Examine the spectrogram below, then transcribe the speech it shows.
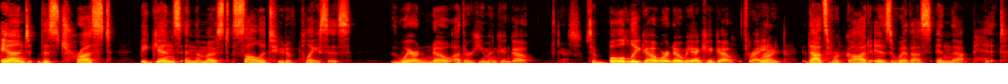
And this trust begins in the most solitude of places where no other human can go. Yes. To boldly go where no man can go, right? Right. That's where God is with us in that pit.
